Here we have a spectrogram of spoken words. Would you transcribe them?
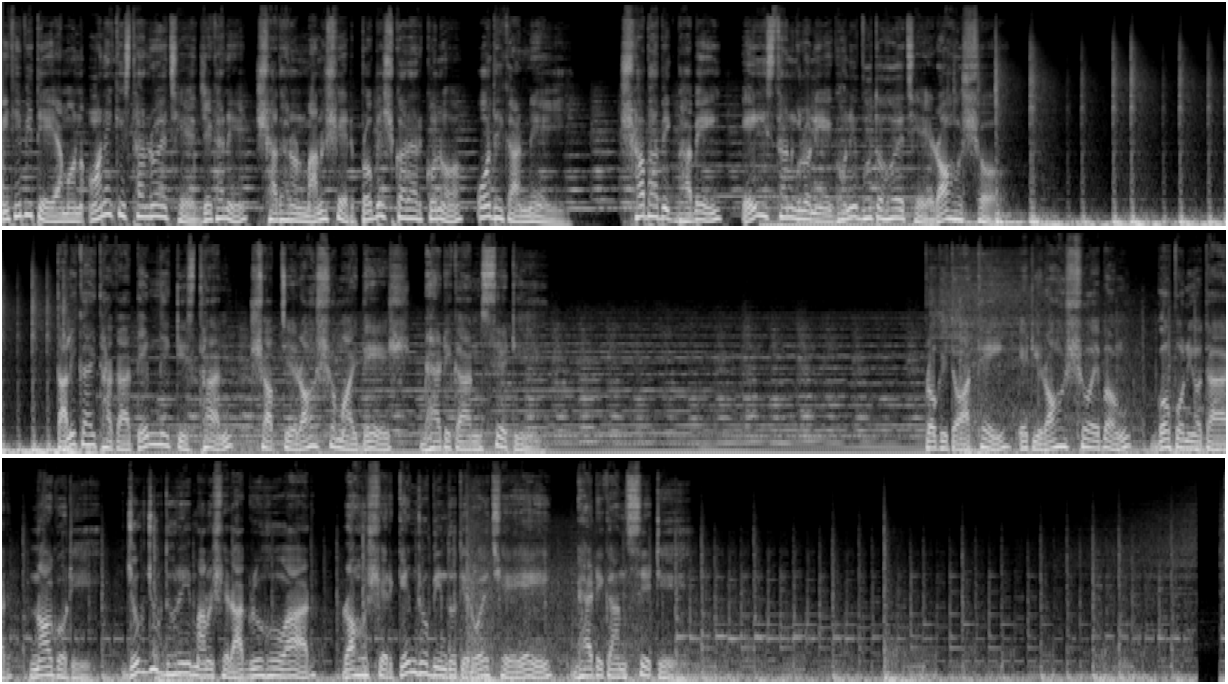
পৃথিবীতে এমন অনেক স্থান রয়েছে যেখানে সাধারণ মানুষের প্রবেশ করার কোনো অধিকার নেই। স্বাভাবিকভাবেই এই স্থানগুলো নিয়ে ঘনীভূত হয়েছে রহস্য। তালিকায় থাকা তেমনি একটি স্থান সবচেয়ে রহস্যময় দেশ, ভ্যাটিকান সিটি। প্রকৃত অর্থেই এটি রহস্য এবং গোপনীয়তার নগরী। যুগ যুগ ধরেই মানুষের আগ্রহ আর রহস্যের কেন্দ্রবিন্দুতে রয়েছে এই ভ্যাটিকান সিটি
